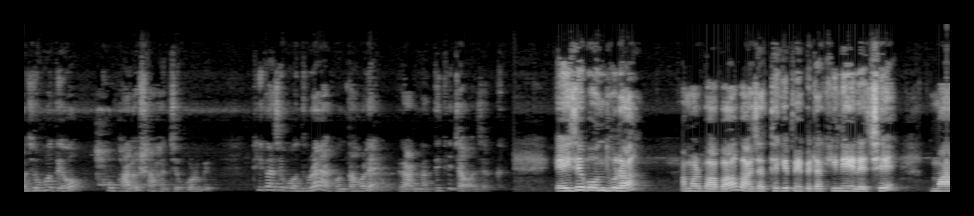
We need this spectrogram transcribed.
হজম হতেও খুব ভালো সাহায্য করবে। ঠিক আছে বন্ধুরা, এখন তাহলে রান্নার দিকে যাওয়া যাক। এই যে বন্ধুরা, আমার বাবা বাজার থেকে পেঁপেটা কিনে এনেছে। মা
